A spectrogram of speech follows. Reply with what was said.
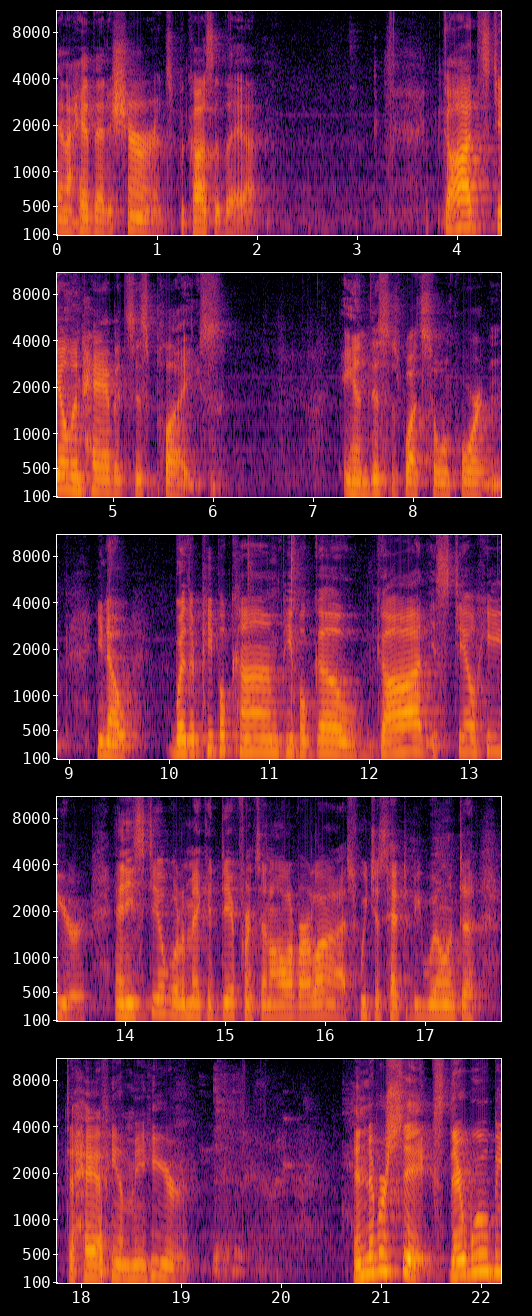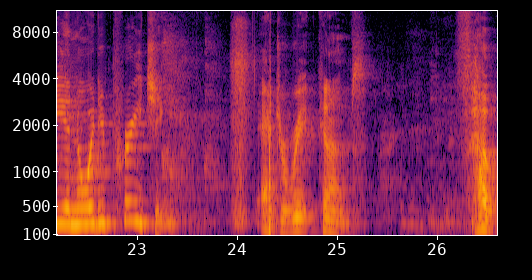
and I have that assurance because of that. God still inhabits this place. And this is what's so important. You know, whether people come, people go, God is still here and He's still going to make a difference in all of our lives. We just have to be willing to, to have Him here. And number six, there will be anointed preaching after Rick comes. So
